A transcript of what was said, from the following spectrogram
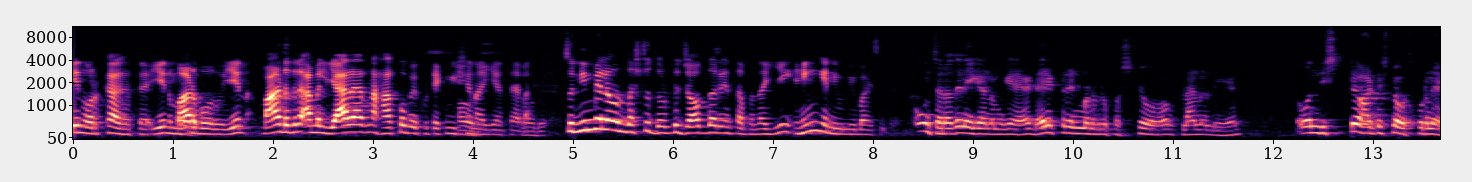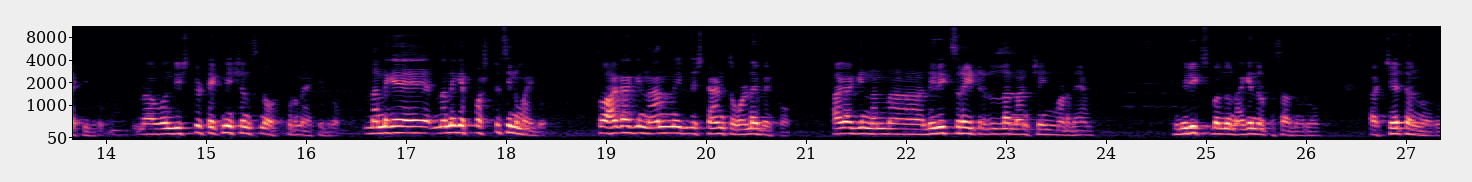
ಏನು ವರ್ಕ್ ಆಗುತ್ತೆ ಏನು ಮಾಡ್ಬೋದು ಏನು ಮಾಡಿದ್ರೆ ಆಮೇಲೆ ಯಾರ್ಯಾರನ್ನ ಹಾಕೋಬೇಕು ಟೆಕ್ನಿಷಿಯನ್ ಆಗಿ ಅಂತ ಎಲ್ಲ. ಸೊ ನಿಮ್ಮ ಮೇಲೆ ಒಂದಷ್ಟು ದೊಡ್ಡ ಜವಾಬ್ದಾರಿ ಅಂತ ಬಂದಾಗ ಹೆಂಗೆ ನೀವು ನಿಭಾಯಿಸಿದ್ರೆ? ಹ್ಞೂ ಸರ್ ಅದೇನೇ ಈಗ ನಮಗೆ ಡೈರೆಕ್ಟರ್ ಏನು ಮಾಡಿದ್ರು ಫಸ್ಟು ಪ್ಲ್ಯಾನಲ್ಲಿ ಒಂದಿಷ್ಟು ಆರ್ಟಿಸ್ಟ್ನ ಹೊಸ್ಪೂರ್ಣೆ ಹಾಕಿದ್ರು. ನಾವು ಒಂದಿಷ್ಟು ಟೆಕ್ನಿಷಿಯನ್ಸ್ನ ಹೊಸ್ಪೂರ್ಣೆ ಹಾಕಿದ್ರು. ನನಗೆ ನನಗೆ ಫಸ್ಟ್ ಸಿನಿಮಾ ಇದು. ಸೊ ಹಾಗಾಗಿ ನಾನು ಇಲ್ಲಿ ಸ್ಟ್ಯಾಂಡ್ ತೊಗೊಳ್ಳೇಬೇಕು. ಹಾಗಾಗಿ ನನ್ನ ಲಿರಿಕ್ಸ್ ರೈಟ್ರೆಲ್ಲ ನಾನು ಚೇಂಜ್ ಮಾಡಿದೆ. ಲಿರಿಕ್ಸ್ ಬಂದು ನಾಗೇಂದ್ರ ಪ್ರಸಾದ್ ಅವರು ಚೇತನ್ ಅವರು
